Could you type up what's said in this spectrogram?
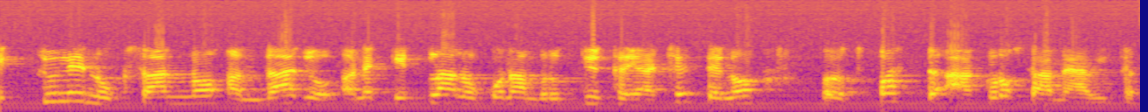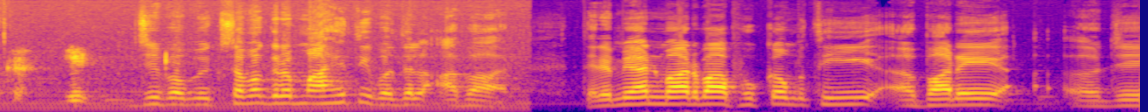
એકચ્યુઅલી નુકસાનનો અંદાજો અને કેટલા લોકોના મૃત્યુ થયા છે, તેનો સ્પષ્ટ આંકડો સામે આવી શકે. જી. જી સમગ્ર માહિતી બદલ આભાર. દરમિયાન મારવા ભૂકંપથી ભારે જે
